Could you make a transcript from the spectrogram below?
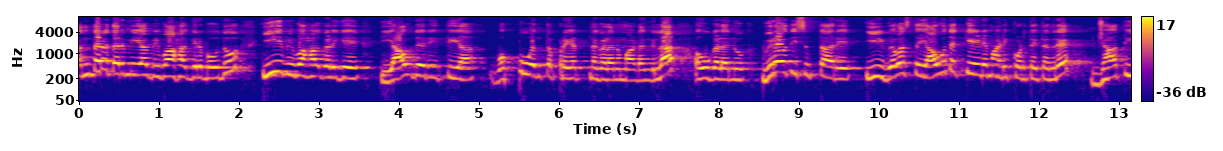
ಅಂತರಧರ್ಮೀಯ ವಿವಾಹ ಆಗಿರಬಹುದು ಈ ವಿವಾಹಗಳಿಗೆ ಯಾವುದೇ ರೀತಿಯ ಒಪ್ಪುವಂಥ ಪ್ರಯತ್ನಗಳನ್ನು ಮಾಡಂಗಿಲ್ಲ. ಅವುಗಳನ್ನು ವಿರೋಧಿಸುತ್ತಾರೆ. ಈ ವ್ಯವಸ್ಥೆ ಯಾವುದಕ್ಕೆ ಎಡೆ ಮಾಡಿಕೊಡ್ತೈತೆ ಅಂದರೆ, ಜಾತಿ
